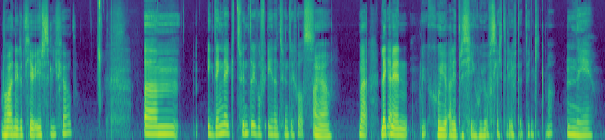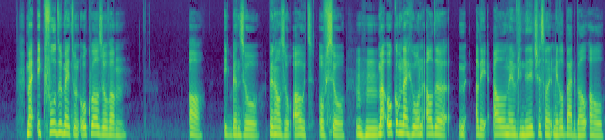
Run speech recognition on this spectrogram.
Maar wanneer heb je je eerste lief gehad? Ehm, ik denk dat ik 20 of 21 was. Oh ja. Maar, Lijkt ja. mij een goede... Allee, er is geen goede of slechte leeftijd, denk ik. Maar... Nee. Maar ik voelde mij toen ook wel zo van... Oh, ik ben, zo, ben al zo oud of zo. Mhm. Maar ook omdat gewoon al, de, allee, al mijn vriendinnetjes van het middelbaar wel al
